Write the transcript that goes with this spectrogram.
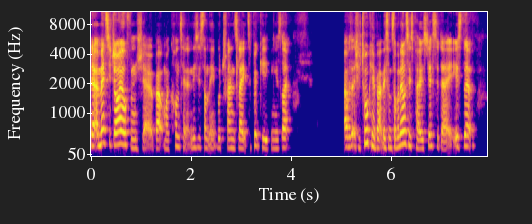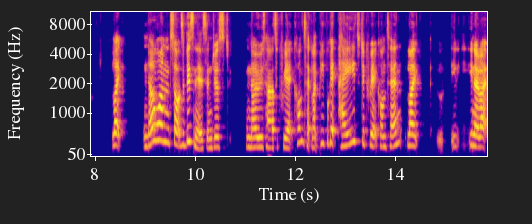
Now, a message I often share about my content, and this is something that would translate to bookkeeping is like, I was actually talking about this on someone else's post yesterday, is that like no one starts a business and just knows how to create content. Like people get paid to create content. Like you know, like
